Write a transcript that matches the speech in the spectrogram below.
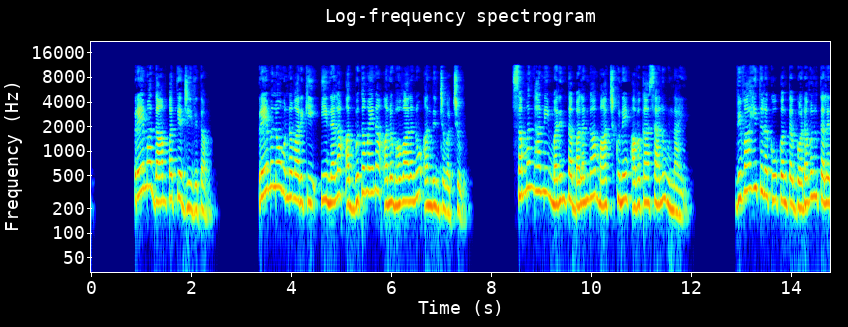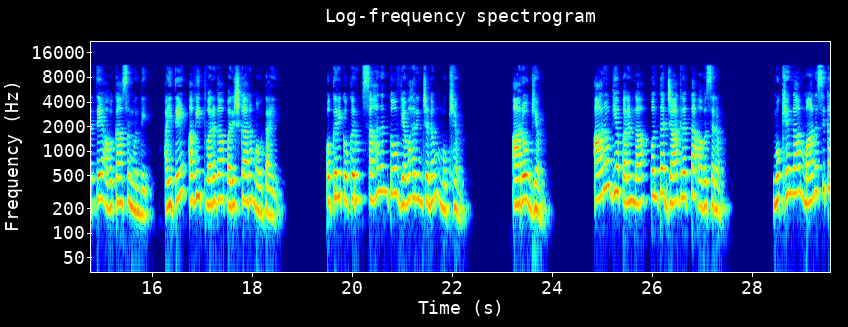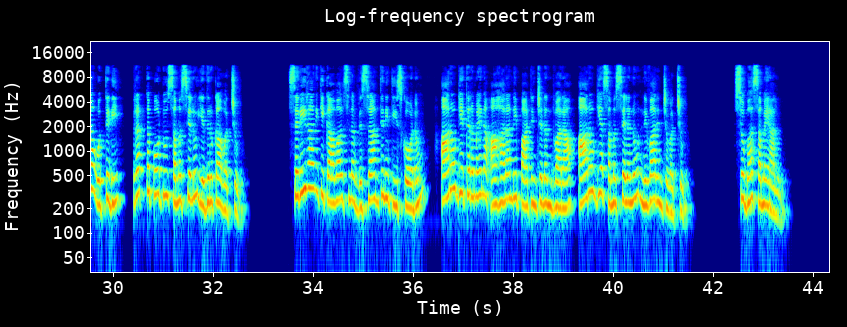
ప్రేమ దాంపత్య జీవితం. ప్రేమలో ఉన్నవారికి ఈ నెల అద్భుతమైన అనుభవాలను అందించవచ్చు. సంబంధాన్ని మరింత బలంగా మార్చుకునే అవకాశాలు ఉన్నాయి. వివాహితులకు కొంత గొడవలు తలెత్తే అవకాశం ఉంది. అయితే అవి త్వరగా పరిష్కారం అవుతాయి. ఒకరికొకరు సహనంతో వ్యవహరించడం ముఖ్యం. ఆరోగ్యం. ఆరోగ్యపరంగా కొంత జాగ్రత్త అవసరం. ముఖ్యంగా మానసిక ఒత్తిడి రక్తపోటు సమస్యలు ఎదురుకావచ్చు. శరీరానికి కావాల్సిన విశ్రాంతిని తీసుకోవడం ఆరోగ్యకరమైన ఆహారాన్ని పాటించడం ద్వారా ఆరోగ్య సమస్యలను నివారించవచ్చు. శుభ సమయాలు.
